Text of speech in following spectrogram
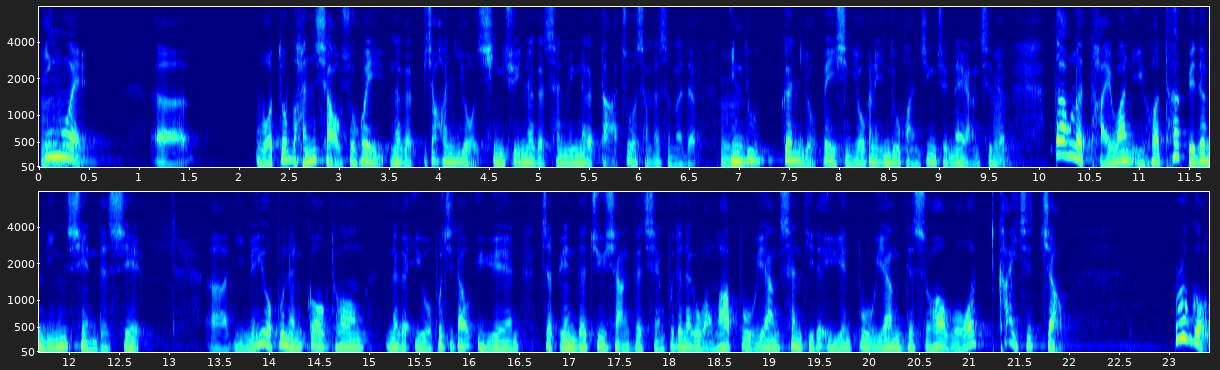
嗯、因为，呃，我都很小时候会那个比较很有兴趣，那个成名那个打坐什么什么的。嗯、印度更有背景，有可能印度环境就那样子的。嗯、到了台湾以后，特别的明显的是，呃，你没有不能沟通，那个我不知道语言，这边的剧场的全部的那个文化不一样，身体的语言不一样的时候，我开始找，如果。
